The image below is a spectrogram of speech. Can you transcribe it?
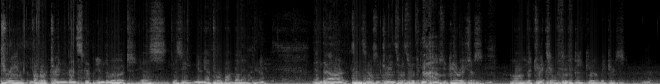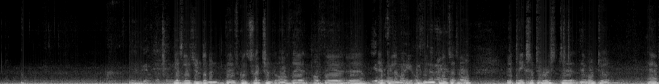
train, model train landscape in the world. Yes, you see miniature Wonderland, you know. And there are 10,000 trains with 15,000 carriages on the tracks of 15 kilometers. Yes, ladies and gentlemen, the construction of the of the uh, of the new concert hall, it takes at first uh, they want to have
